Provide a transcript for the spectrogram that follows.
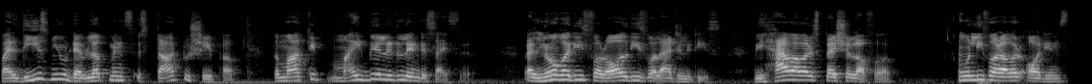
While these new developments start to shape up, the market might be a little indecisive. Well, no worries for all these volatilities. We have our special offer only for our audience.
